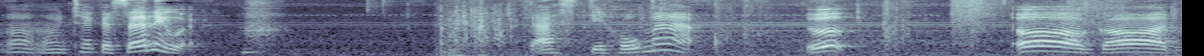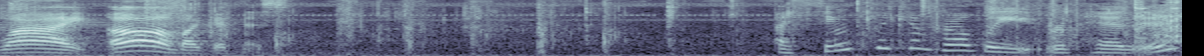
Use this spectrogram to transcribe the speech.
Oh, it won't take us anywhere. That's the whole map. Oh. oh god, why? Oh my goodness. I think we can probably repair this.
